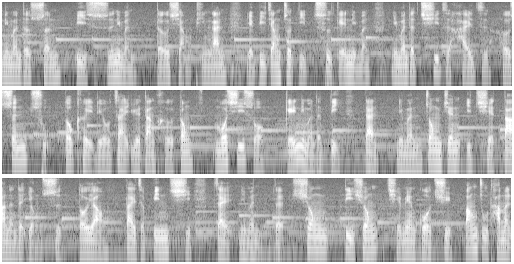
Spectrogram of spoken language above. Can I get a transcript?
你们的神必使你们。”得享平安，也必将这地赐给你们，你们的妻子、孩子和牲畜都可以留在约旦河东摩西所给你们的地。但你们中间一切大能的勇士都要带着兵器，在你们的兄弟兄前面过去，帮助他们。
